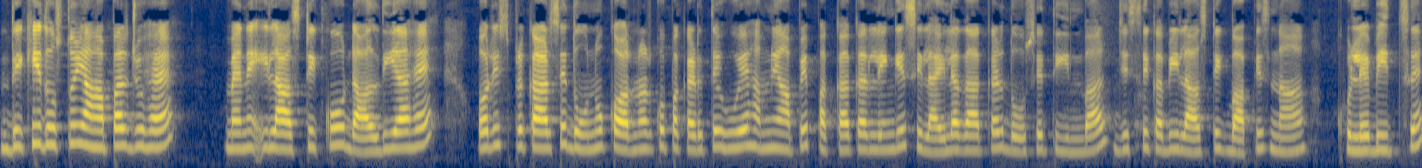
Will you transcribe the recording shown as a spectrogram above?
देखिए दोस्तों, यहाँ पर जो है, मैंने इलास्टिक को डाल दिया है और इस प्रकार से दोनों कॉर्नर को पकड़ते हुए हम यहाँ पे पक्का कर लेंगे सिलाई लगाकर दो से तीन बार, जिससे कभी इलास्टिक वापस ना खुले बीच से।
